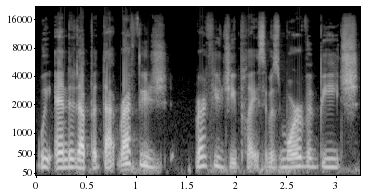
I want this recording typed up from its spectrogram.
We ended up at that refuge refugee place. It was more of a beach.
